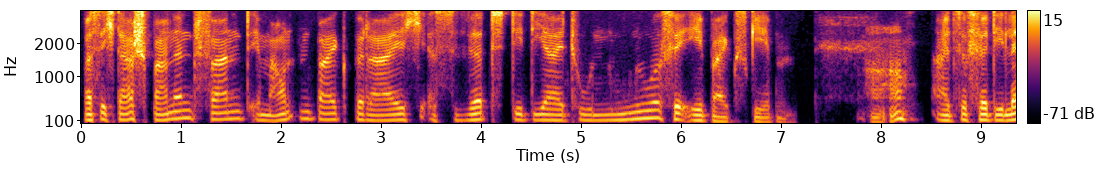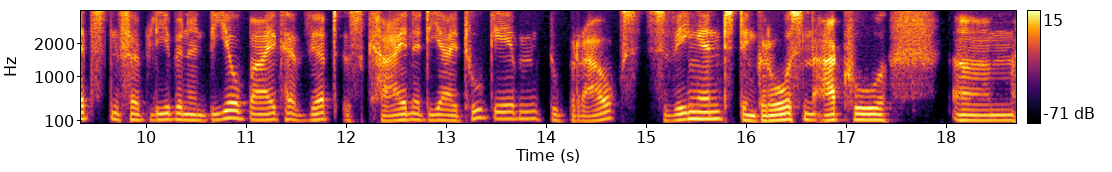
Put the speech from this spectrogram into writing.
Was ich da spannend fand im Mountainbike-Bereich, es wird die DI2 nur für E-Bikes geben. Aha. Also für die letzten verbliebenen Biobiker wird es keine Di2 geben. Du brauchst zwingend den großen Akku ähm,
